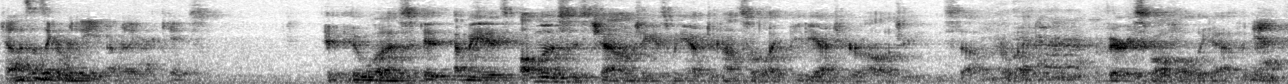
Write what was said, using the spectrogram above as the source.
John, that sounds like a really a really hard case. It, it was. It, I mean, it's almost as challenging as when you have to consult like pediatric urology and stuff for like a very small Foley catheter. Yeah.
